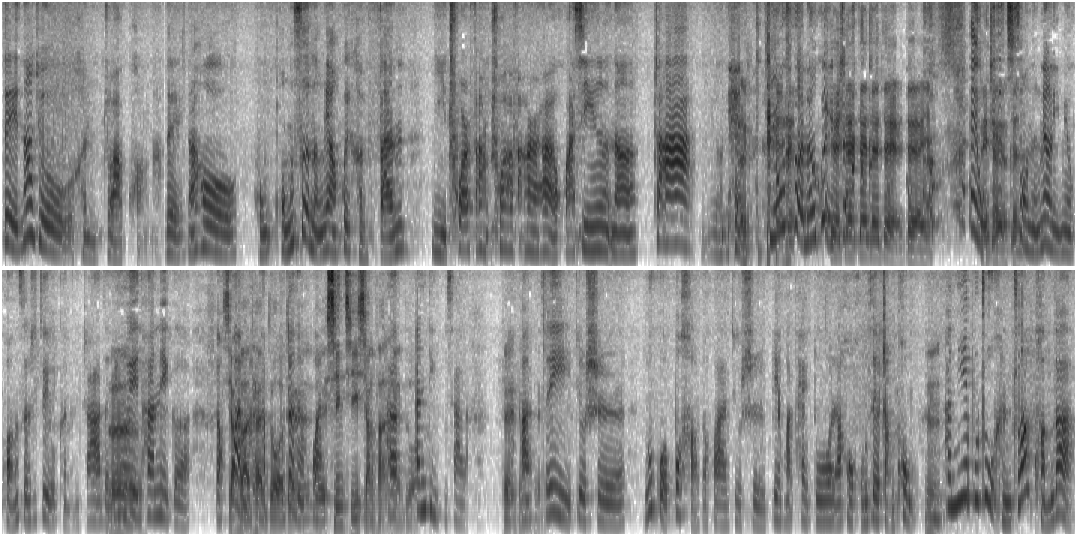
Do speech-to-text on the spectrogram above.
对，那就很抓狂啊。对，然后红红色能量会很烦你出尔反尔，出尔反尔啊，花心那渣有点有可能会渣。对对对对对。哎，我觉得几种能量里面，黄色是最有可能渣的，因为它那个要换嘛，它不断的换，新奇想法太多，安定不下来。对啊，所以就是如果不好的话，就是变化太多，然后红色掌控，嗯，他捏不住，很抓狂的。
